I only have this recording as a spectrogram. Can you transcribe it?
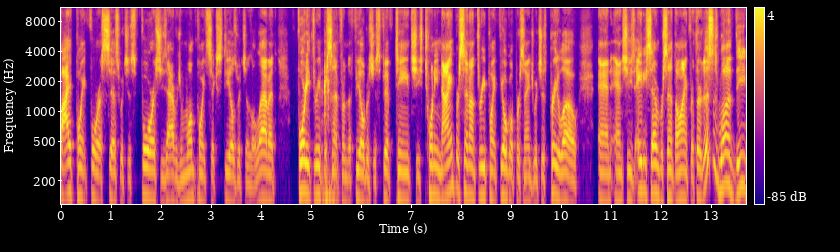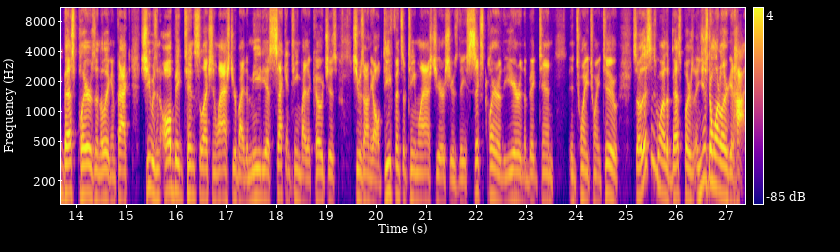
5.4 assists, which is fourth. She's averaging 1.6 steals, which is 11th. 43% from the field, which is 15th. She's 29% on three point field goal percentage, which is pretty low. And, and she's 87% the line for third. This is one of the best players in the league. In fact, she was an all Big Ten selection last year by the media, second team by the coaches. She was on the all defensive team last year. She was the sixth player of the year in the Big Ten in 2022. So this is one of the best players. And you just don't want to let her get hot.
